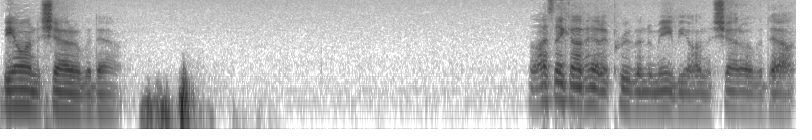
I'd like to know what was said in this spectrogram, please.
beyond a shadow of a doubt. Well, I think I've had it proven to me beyond the shadow of a doubt.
